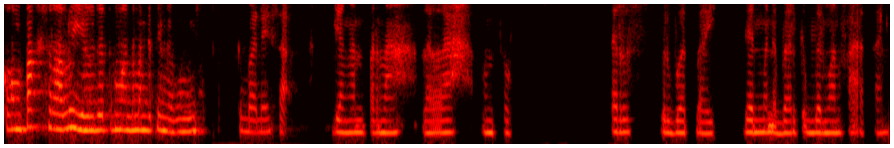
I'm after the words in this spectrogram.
kompak selalu ya untuk teman-teman ketimbang mis. Ke Mbak Nesa. Jangan pernah lelah untuk terus berbuat baik dan menebar kebermanfaatan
